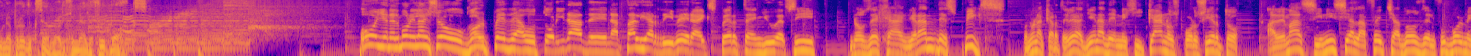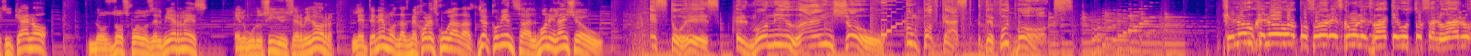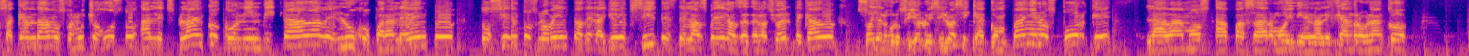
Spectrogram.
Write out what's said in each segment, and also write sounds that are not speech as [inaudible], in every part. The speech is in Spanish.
Una producción original de Footbox. Hoy en el Moneyline Show, golpe de autoridad de Natalia Rivera, experta en UFC, nos deja grandes picks con una cartelera llena de mexicanos, por cierto. Además, inicia la fecha 2 del fútbol mexicano, los dos juegos del viernes, el gurusillo y servidor. Le tenemos las mejores jugadas. Ya comienza el Money Line Show. Esto es el Money Line Show, un podcast de Footbox. Hello, hello, apostadores, ¿cómo les va? Qué gusto saludarlos. Aquí andamos con mucho gusto. Alex Blanco con invitada de lujo para el evento 290 de la UFC desde Las Vegas, desde la Ciudad del Pecado. Soy el gurusillo Luis Silva, así que acompáñenos porque la vamos a pasar muy bien. Alejandro Blanco,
